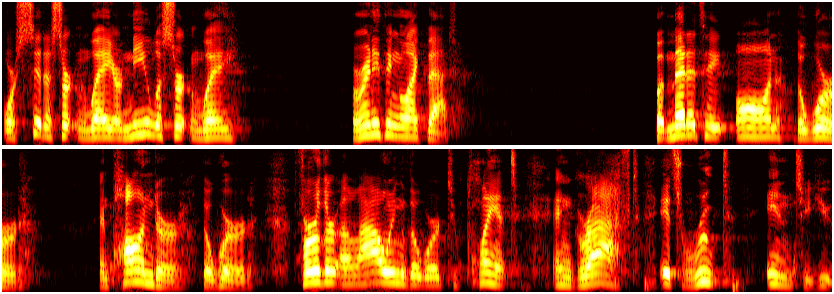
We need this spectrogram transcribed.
or sit a certain way or kneel a certain way or anything like that. But meditate on the Word and ponder the Word, further allowing the Word to plant and graft its root into you.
